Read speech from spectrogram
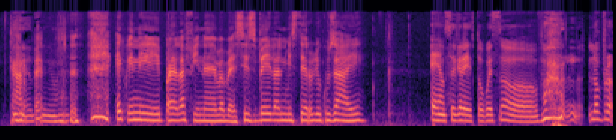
Carpe. e quindi poi alla fine, vabbè, si svela il mistero di Okusai? È un segreto, questo lo pro-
